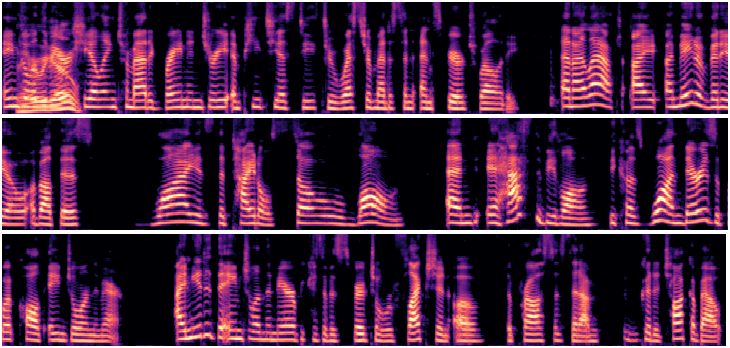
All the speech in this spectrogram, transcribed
Angel There in the Mirror: go. Healing Traumatic Brain Injury and PTSD through Western Medicine and Spirituality. And I laughed. I I made a video about this. Why is the title so long? And it has to be long because one, there is a book called Angel in the Mirror. I needed the angel in the mirror because it was a spiritual reflection of the process that I'm going to talk about.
